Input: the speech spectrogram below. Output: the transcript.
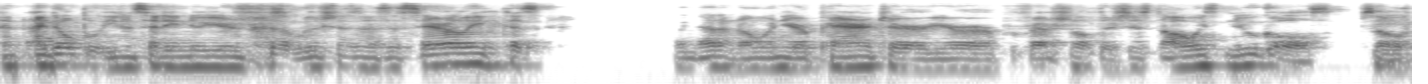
and I don't believe in setting New Year's resolutions necessarily because I don't know when you're a parent or you're a professional, there's just always new goals. So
